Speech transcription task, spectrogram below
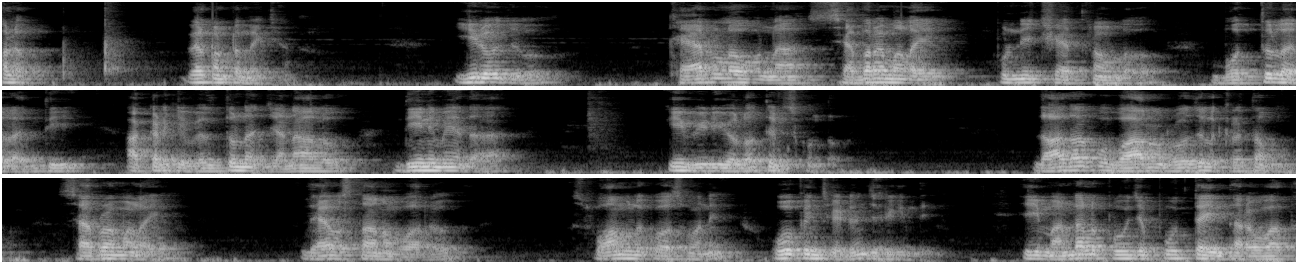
Hello welcome to my channel. ఈరోజు కేరళలో ఉన్న శబరిమలై పుణ్యక్షేత్రంలో భక్తుల రద్దీ అక్కడికి వెళ్తున్న జనాలు దీని మీద ఈ వీడియోలో తెలుసుకుందాం. దాదాపు వారం రోజుల క్రితం శబరిమలై దేవస్థానం వారు స్వాముల కోసమని ఓపెన్ చేయడం జరిగింది. ఈ మండల పూజ పూర్తయిన తర్వాత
